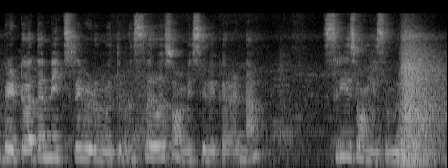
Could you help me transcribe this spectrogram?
भेटू आता नेक्स्ट व्हिडिओमध्ये. तुम्ही सर्व स्वामी सेवेकरांना श्री स्वामी समर्थ.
